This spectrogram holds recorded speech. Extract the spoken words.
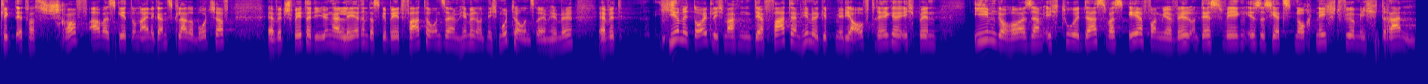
Klingt etwas schroff, aber es geht um eine ganz klare Botschaft. Er wird später die Jünger lehren, das Gebet Vater unser im Himmel und nicht Mutter unser im Himmel. Er wird hiermit deutlich machen, der Vater im Himmel gibt mir die Aufträge, ich bin ihm gehorsam, ich tue das, was er von mir will und deswegen ist es jetzt noch nicht für mich dran,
